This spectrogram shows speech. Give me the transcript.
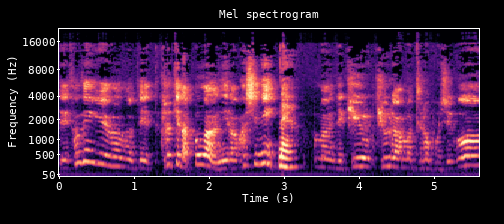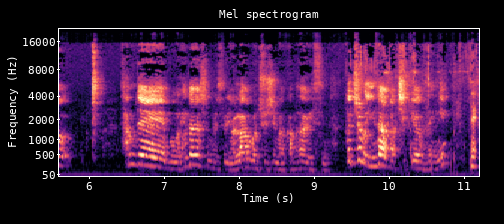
이제 선생님께서도 이제 그렇게 나쁜 건 아니라고 하시니 네, 한번 이제 기울 기울여 한번 들어보시고 삼재 뭐 해당하신 분 있으면 연락 한번 주시면 감사하겠습니다. 끝으로 인사 마칠게요, 선생님. 네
